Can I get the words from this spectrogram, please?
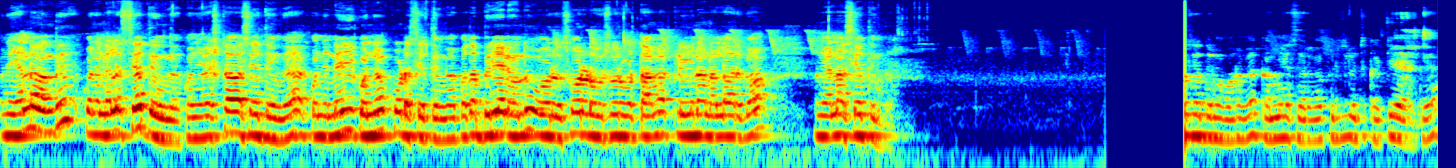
கொஞ்சம் எண்ணெய் வந்து கொஞ்சம் நல்லா சேர்த்துக்குங்க. கொஞ்சம் எக்ஸ்ட்ராவாக சேர்த்துக்குங்க. கொஞ்சம் நெய் கொஞ்சம் கூட சேர்த்துங்க அப்போ தான் பிரியாணி வந்து ஒரு சோறோட ஒரு சோறு ஒட்டாமல் க்ளீனாக நல்லாயிருக்கும் கொஞ்சம் எண்ணெய் சேர்த்துங்க. சேர்த்துங்க பாருங்கள் கம்மியாக சேருங்க. ஃப்ரிட்ஜில் வச்சு கட்டியாக இருக்குது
